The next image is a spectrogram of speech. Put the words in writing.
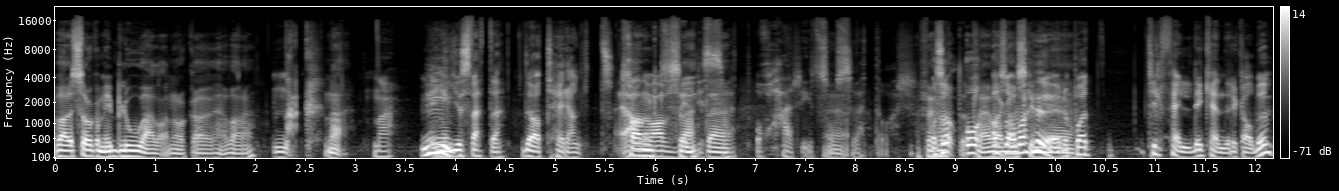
Var det så dere mye blod eller noe? Var det? Nei. Nei. Nei. Mye svette. Det var trangt. Ja, det var Trangt veldig svette. svett. Å, herregud, så svett det var. Også, Altså, og, altså, av å høre på et tilfeldig Kendrick-album,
